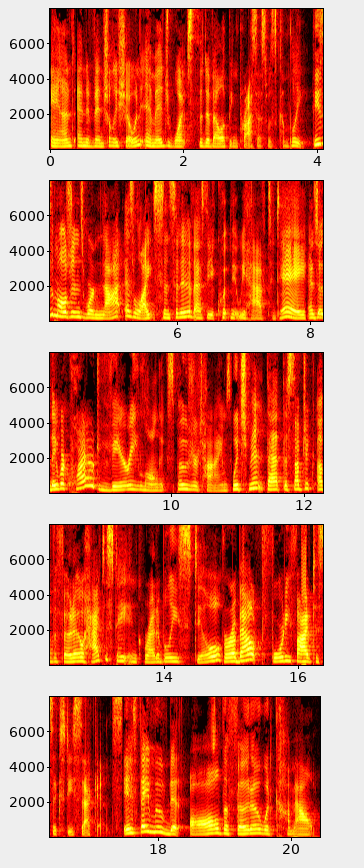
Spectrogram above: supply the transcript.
and and eventually show an image once the developing process was complete. These emulsions were not as light sensitive as the equipment we have today, and so they required very long exposure times, which meant that the subject of the photo had to stay incredibly still for about 45 to 60 seconds. If they moved at all, the photo would come out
